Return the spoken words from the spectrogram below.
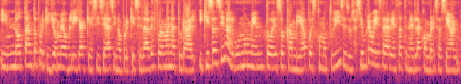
y no tanto porque yo me obliga a que así sea, sino porque se da de forma natural y quizás si en algún momento eso cambia, pues como tú dices, o sea, siempre voy a estar abierta a tener la conversación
